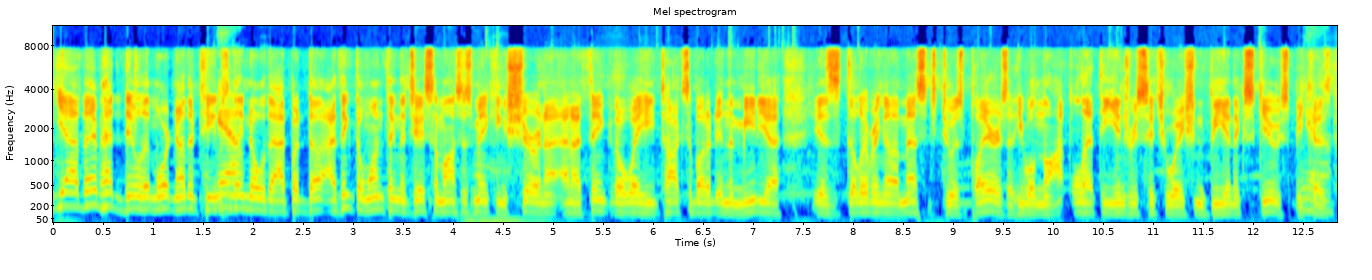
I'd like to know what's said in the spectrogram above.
Yeah, they've had to deal with it more than other teams. Yeah. They know that. But uh, I think the one thing that Jason Maas is making sure, and I, and I think the way he talks about it in the media, is delivering a message to his players that he will not let the injury situation be an excuse because yeah.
